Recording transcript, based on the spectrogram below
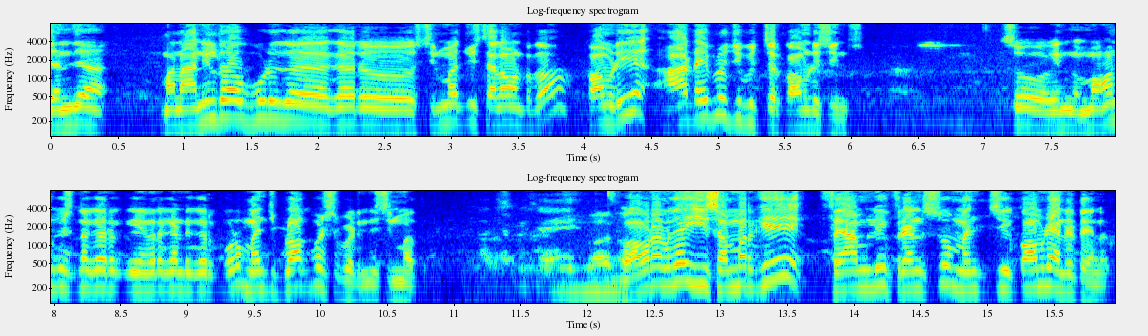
జంధ్య మన అనిల్ రావుపూడి గారు సినిమా చూస్తే ఎలా ఉంటుందో కామెడీ ఆ type లో చూపించారు కామెడీ సీన్స్. సో ఇన్- మోహన్ కృష్ణ గారికి ఇంద్రగంటి గారికి కూడా మంచి బ్లాక్ బస్టర్ పడింది ఈ సినిమాతో. ఓవరాల్గా ఈ సమ్మర్కి ఫ్యామిలీ ఫ్రెండ్స్ మంచి కామెడీ ఎంటర్టైనర్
